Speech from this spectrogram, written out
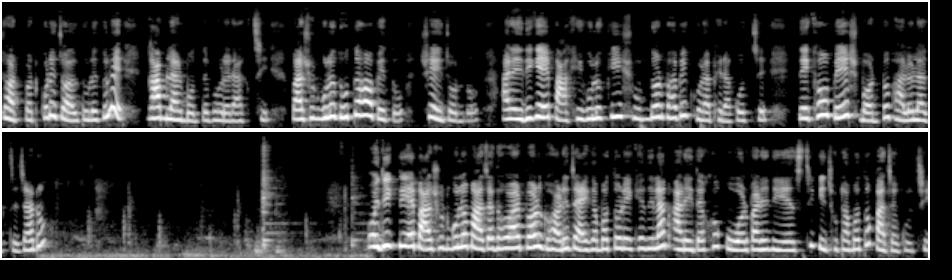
ঝটপট করে জল তুলে তুলে গামলার মধ্যে ভরে রাখছি। বাসনগুলো ধুতে হবে তো, সেই জন্য। আর এদিকে পাখিগুলো কি সুন্দরভাবে ঘোরাফেরা করছে। দেখেও বেশ বড্ড ভালো লাগছে, জানো? ওই দিক দিয়ে বাসনগুলো মাজা ধোয়ার পর ঘরে জায়গা মতো রেখে দিলাম। আর এই দেখো কুয়োর পাড়ে নিয়ে এসেছি কিছুটা মতো কাচাকুচি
